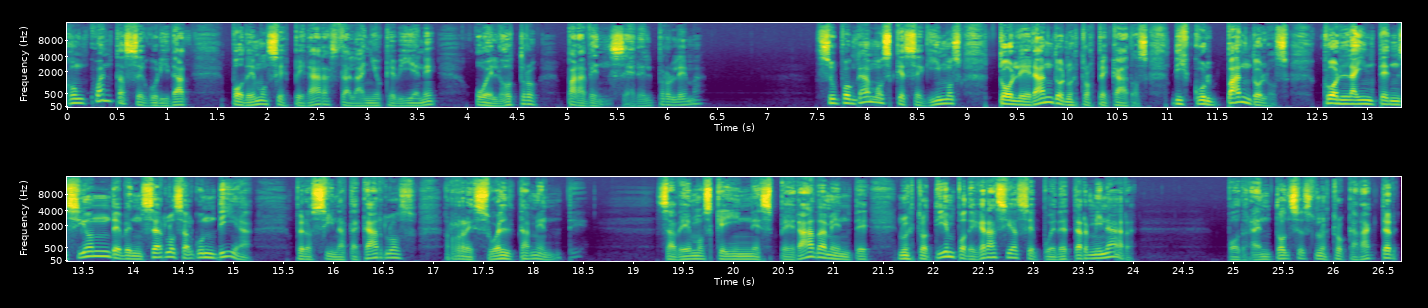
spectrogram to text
¿Con cuánta seguridad podemos esperar hasta el año que viene o el otro para vencer el problema? Supongamos que seguimos tolerando nuestros pecados, disculpándolos, con la intención de vencerlos algún día, pero sin atacarlos resueltamente. Sabemos que inesperadamente nuestro tiempo de gracia se puede terminar. ¿Podrá entonces nuestro carácter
